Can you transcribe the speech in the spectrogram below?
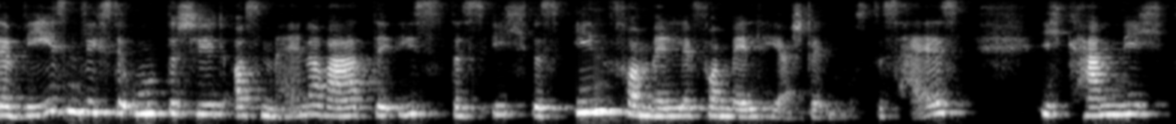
Der wesentlichste Unterschied aus meiner Warte ist, dass ich das Informelle formell herstellen muss. Das heißt, ich kann nicht,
